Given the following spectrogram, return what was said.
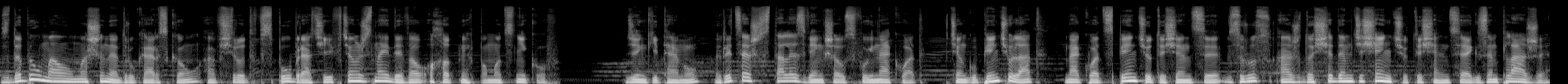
Zdobył małą maszynę drukarską, a wśród współbraci wciąż znajdywał ochotnych pomocników. Dzięki temu rycerz stale zwiększał swój nakład. W ciągu pięciu lat nakład z pięciu tysięcy wzrósł aż do 70 tysięcy egzemplarzy.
